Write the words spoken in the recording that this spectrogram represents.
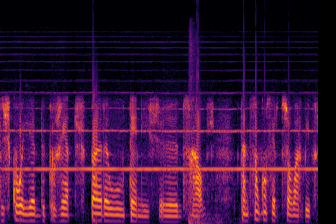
de escolha de projetos para o ténis de Serralves. Portanto, são concertos ao ar livre.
